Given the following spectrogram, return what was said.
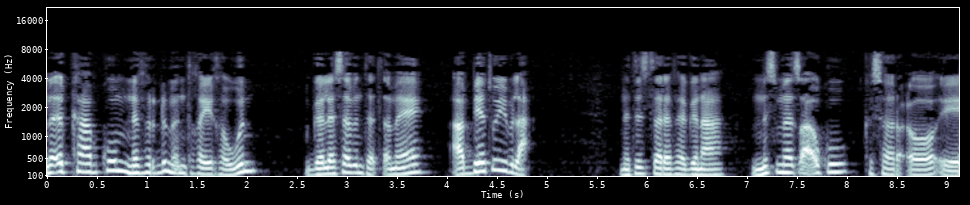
ምእካብኩም ንፍርዲ ምእንቲ ኸይኸውን ገለ ሰብ እንተጠመየ ኣብ ቤቱ ይብላዕ። ነቲ ዝተረፈ ግና ምስ መጻእኩ ክሰርዖ እየ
